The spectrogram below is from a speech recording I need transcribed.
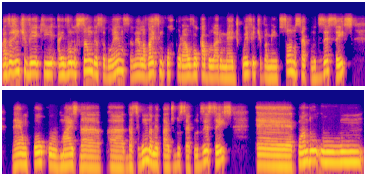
Mas a gente vê que a evolução dessa doença, né, ela vai se incorporar ao vocabulário médico efetivamente só no século XVI, né, um pouco mais da, a, da segunda metade do século XVI, é, quando um,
